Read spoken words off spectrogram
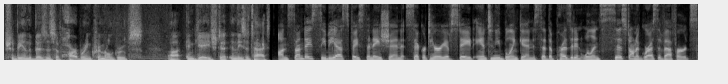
should be in the business of harboring criminal groups uh, engaged in these attacks. On Sunday's CBS Face the Nation, Secretary of State Antony Blinken said the president will insist on aggressive efforts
